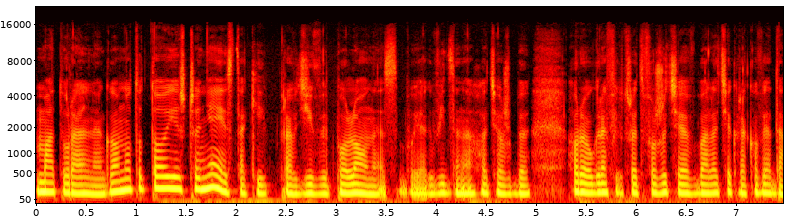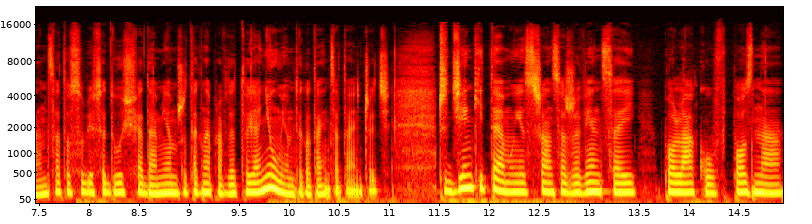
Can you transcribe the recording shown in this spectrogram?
maturalnego, no to to jeszcze nie jest taki prawdziwy polonez, bo jak widzę na chociażby choreografii, które tworzycie w balecie Krakowia Danca, to sobie wtedy uświadamiam, że tak naprawdę to ja nie umiem tego tańca tańczyć. Czy dzięki temu jest szansa, że więcej Polaków pozna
